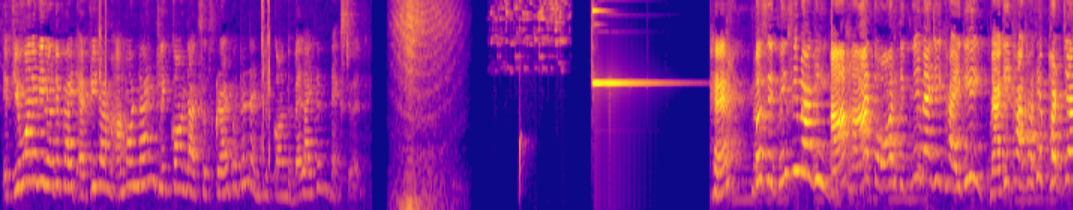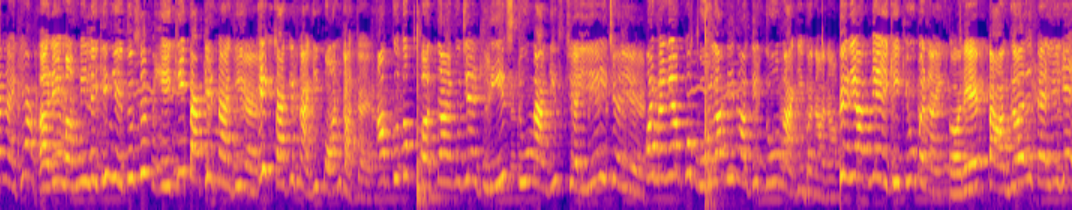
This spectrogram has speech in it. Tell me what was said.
If you want to be notified every time I'm online, click on that subscribe button and click on the bell icon next to it. है बस इतनी सी मैगी हाँ हाँ तो और कितनी मैगी खाएगी? मैगी खा खा के फट जाना है क्या? अरे मम्मी, लेकिन ये तो सिर्फ़ एक ही पैकेट मैगी है। एक पैकेट मैगी कौन खाता है? आपको तो पता है, मुझे एटलीस्ट टू मैगी चाहिए ही चाहिए। और मैंने आपको बोला भी था कि दो मैगी बनाना। फिर आपने एक ही क्यों बनाई? अरे पागल, पहले ये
